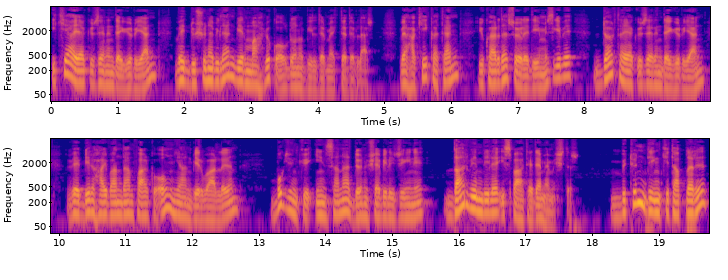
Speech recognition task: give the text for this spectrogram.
iki ayak üzerinde yürüyen ve düşünebilen bir mahluk olduğunu bildirmektedirler. Ve hakikaten yukarıda söylediğimiz gibi dört ayak üzerinde yürüyen ve bir hayvandan farkı olmayan bir varlığın bugünkü insana dönüşebileceğini Darwin bile ispat edememiştir. Bütün din kitapları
